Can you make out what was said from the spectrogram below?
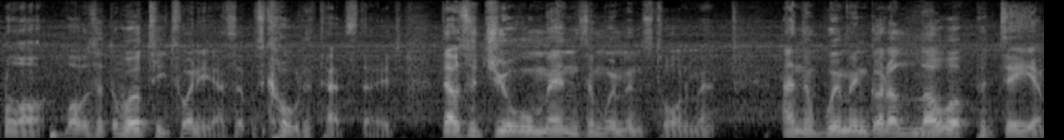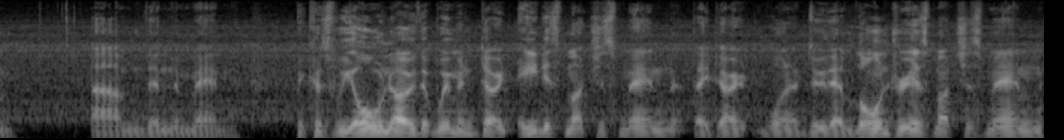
or what was it, the World T20 as it was called at that stage, that was a dual men's and women's tournament, and the women got a lower per diem um, than the men because we all know that women don't eat as much as men. They don't want to do their laundry as much as men.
